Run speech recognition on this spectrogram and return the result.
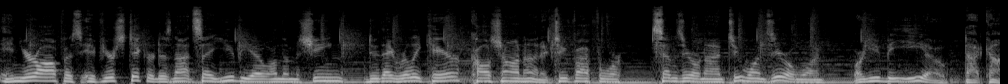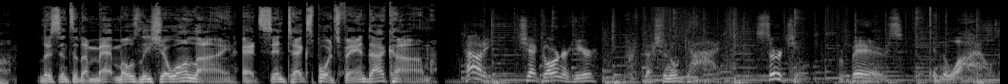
In your office, if your sticker does not say UBEO on the machine, do they really care? Call Sean Hunt at 254 709 2101 or ubeo.com. Listen to the Matt Mosley Show online at centexsportsfan.com. Howdy, Chet Garner here, professional guide, searching for bears in the wild.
